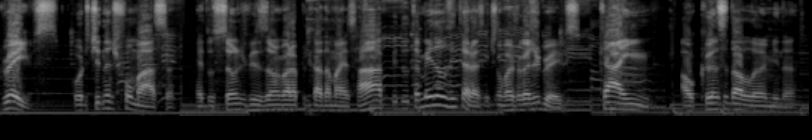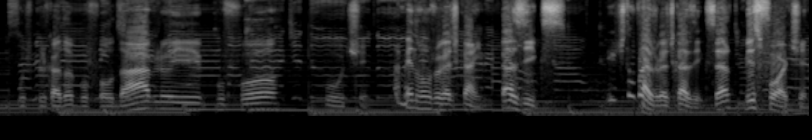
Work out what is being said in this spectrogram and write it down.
Graves, cortina de fumaça. Redução de visão agora aplicada mais rápido. Também não nos interessa, que a gente não vai jogar de Graves. Caim, alcance da lâmina. Multiplicador bufou W e bufou ult. Também não vamos jogar de Caim. Kha'Zix. A gente não vai jogar de Kha'Zix, certo? Miss Fortune.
